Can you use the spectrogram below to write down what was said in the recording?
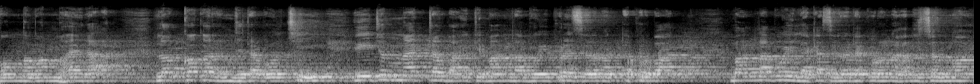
বন্ধগণ, ভাইরা, লক্ষ্য করেন যেটা বলছি। এই জন্য একটা বাড়িতে বাংলা বই পড়েছিলাম একটা প্রবাদ বাংলা বই লেখা ছিল, এটা করোনা হাদিসের নয়।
